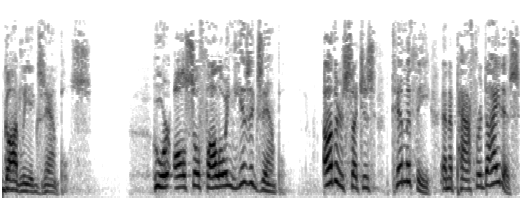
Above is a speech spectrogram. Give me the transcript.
godly examples who are also following his example. Others such as Timothy and Epaphroditus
